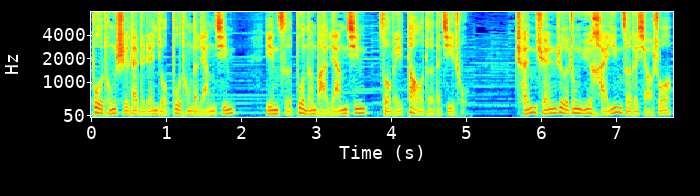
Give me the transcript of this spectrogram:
不同时代的人有不同的良心，因此不能把良心作为道德的基础。陈全热衷于海因泽的小说《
